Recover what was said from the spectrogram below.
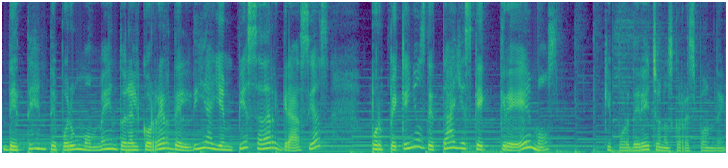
Detente por un momento en el correr del día y empieza a dar gracias por pequeños detalles que creemos que por derecho nos corresponden.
